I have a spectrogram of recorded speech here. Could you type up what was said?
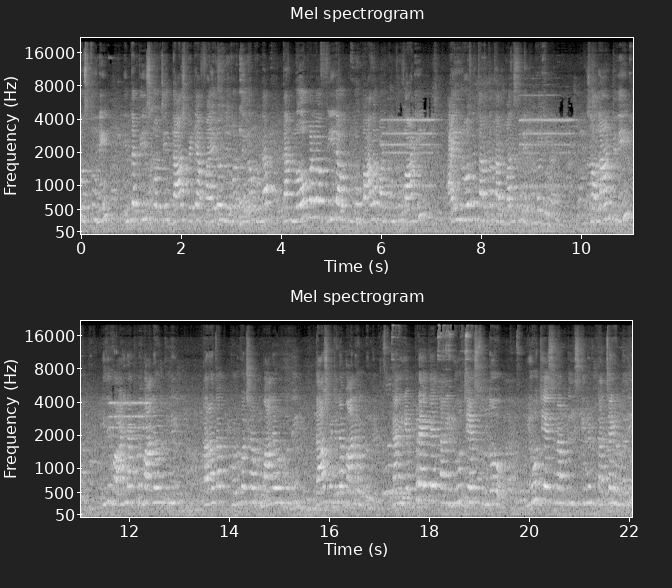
వస్తువుని ఇంత తీసుకొచ్చి దాచిపెట్టి ఆ ఫైవ్ రోజులు ఎవరు తెలియకుండా తన లోపల ఫీల్ అవుతుంటూ బాధపడుకుంటూ వాడి ఐదు రోజుల తర్వాత తన పరిస్థితి ఎట్లుందో చూడాలి సో అలాంటిది ఇది వాడినప్పుడు బాగానే ఉంటుంది తర్వాత కొడుకు వచ్చినప్పుడు బాగానే ఉంటుంది దాచిపెట్టినా బాగానే ఉంటుంది. కానీ ఎప్పుడైతే తను యూజ్ చేస్తుందో యూజ్ చేసినప్పుడు ఇది స్కిన్ టచ్ అయి ఉంటుంది.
